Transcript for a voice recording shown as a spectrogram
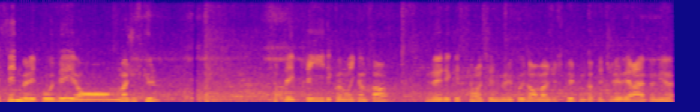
essayez de me les poser en majuscules. Sur des prix, des conneries comme ça. Si vous avez des questions, essayez de me les poser en majuscules, comme ça peut-être je les verrai un peu mieux.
